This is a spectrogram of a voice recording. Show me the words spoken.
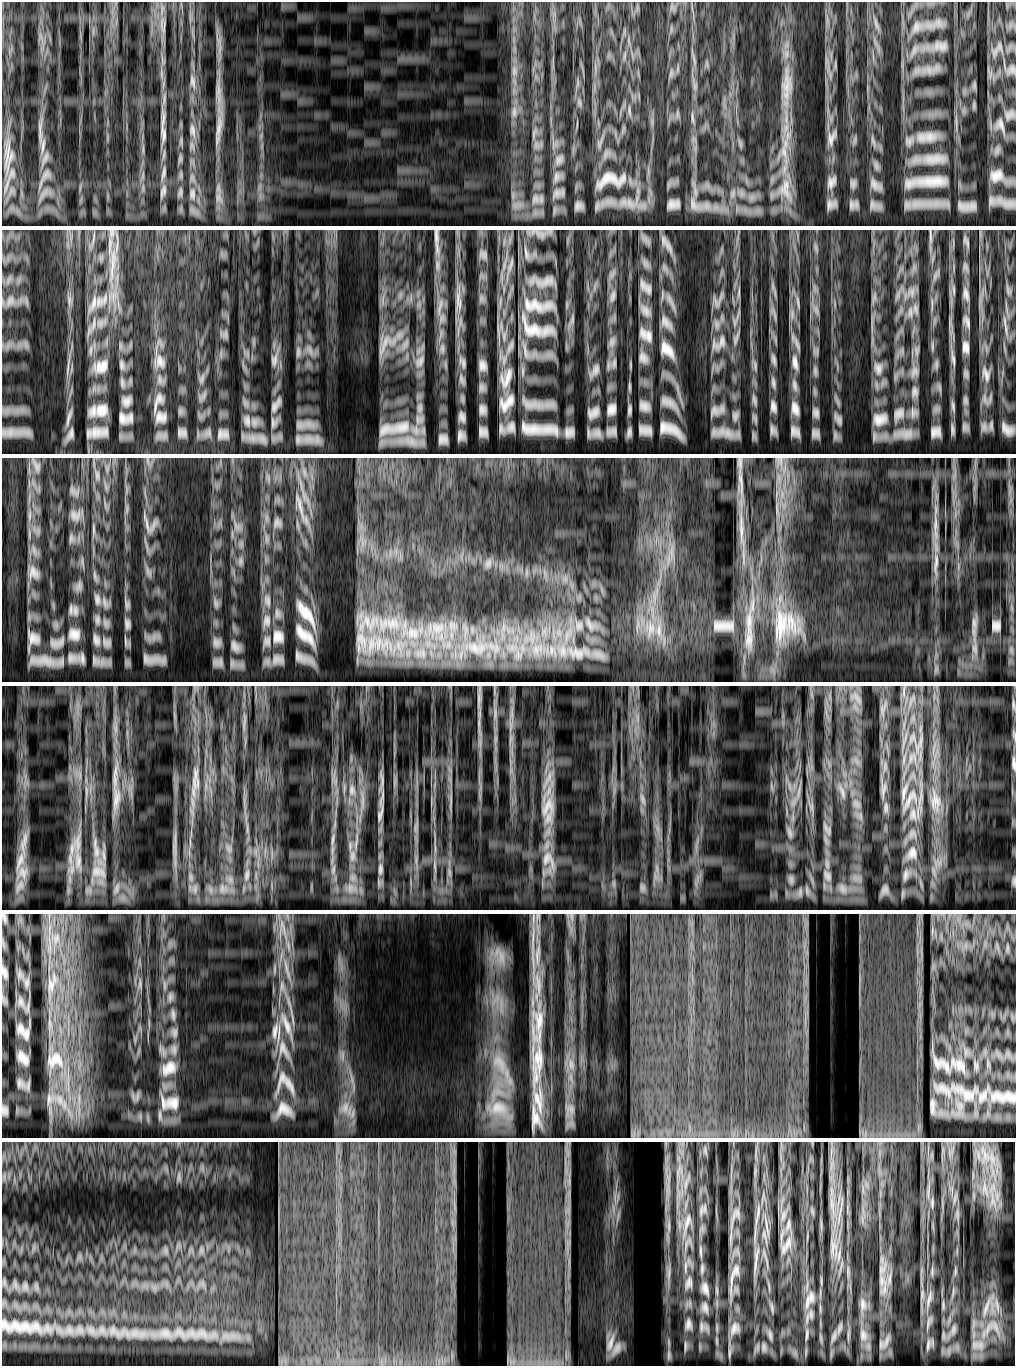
dumb, and young, and think you just can have sex with anything. God damn it. And the concrete cutting Go for it. is Put it up. still go. going on. Got it. Cut, cut, cut, concrete cutting. Let's get a shot at those concrete cutting bastards. They like to cut the concrete because that's what they do. And they cut, cut, cut, cut, cut. Cause they like to cut that concrete. And nobody's gonna stop them. Cause they have a saw. It's your mom. Pikachu, motherfucker. What? What? I be all up in you. I'm crazy and little and yellow. How you don't expect me, but then I be coming at you with chick, chick, chick, like that. Straight making shivs out of my toothbrush. Pikachu, are you being thuggy again? Use Gad Attack! Pikachu! Magikarp! Eh. Hello? Hello? Bro! Hey? To check out the best video game propaganda posters, click the link below.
